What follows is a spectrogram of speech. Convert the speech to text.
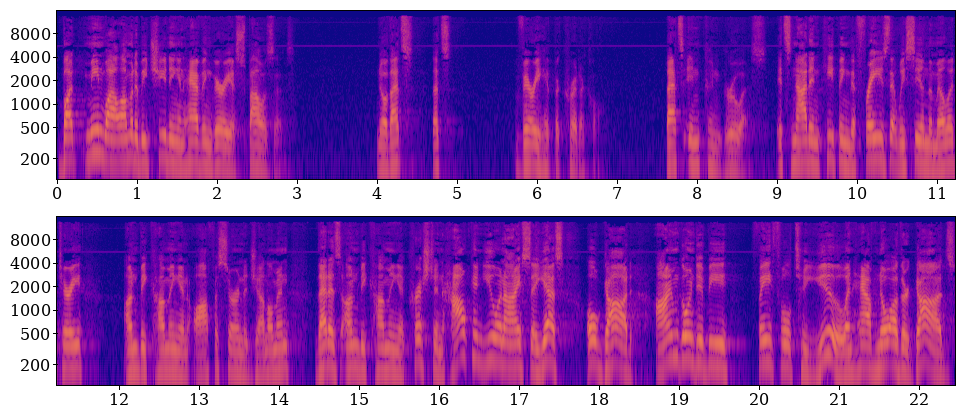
But meanwhile, I'm going to be cheating and having various spouses. No, that's, that's very hypocritical. That's incongruous. It's not in keeping the phrase that we see in the military, unbecoming an officer and a gentleman. That is unbecoming a Christian. How can you and I say, Yes, oh God, I'm going to be faithful to you and have no other gods,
